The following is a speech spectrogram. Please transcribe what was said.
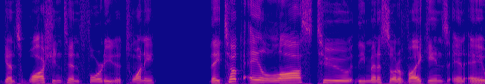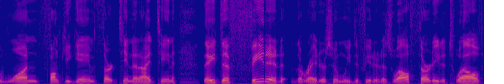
against Washington 40 to 20. They took a loss to the Minnesota Vikings in a one funky game 13 to 19. They defeated the Raiders whom we defeated as well 30 to 12.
